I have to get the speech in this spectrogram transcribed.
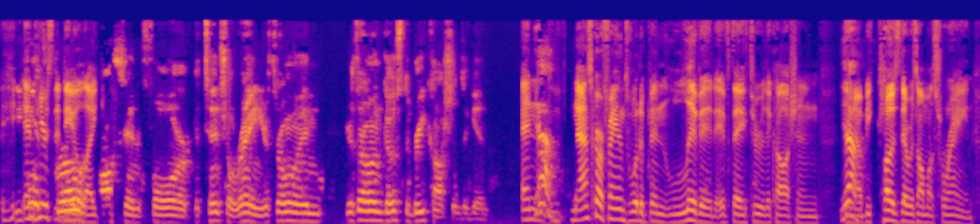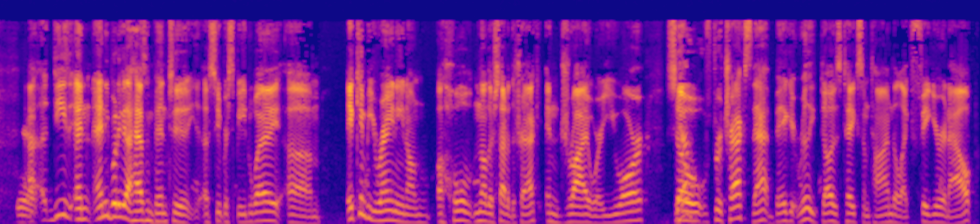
the You and can't here's the throw deal. Like caution for potential rain. You're throwing you're throwing ghost debris cautions again. And Yeah. NASCAR fans would have been livid if they threw the caution, Yeah. you know, because there was almost rain. Yeah. Uh, these and anybody that hasn't been to a super speedway, um, it can be raining on a whole another side of the track and dry where you are. So for tracks that big, it really does take some time to like figure it out.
